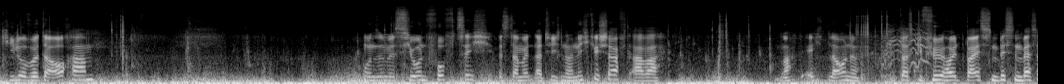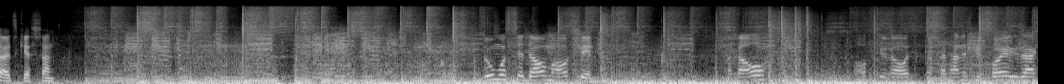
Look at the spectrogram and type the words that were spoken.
Kilo wird er auch haben. Unsere Mission 50 ist damit natürlich noch nicht geschafft, aber macht echt Laune. Ich habe das Gefühl, heute beißt ein bisschen besser als gestern. So muss der Daumen aussehen. Rau, aufgeraut. Das hat Hannes mir vorher gesagt.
